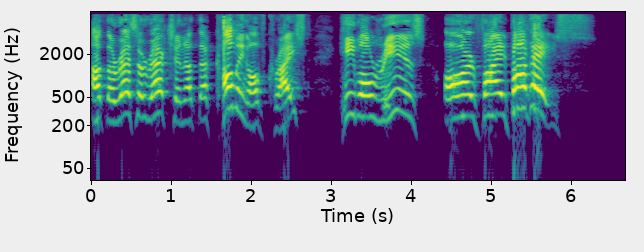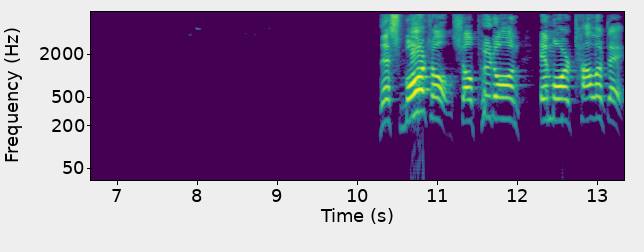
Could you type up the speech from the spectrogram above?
at the resurrection, at the coming of Christ, He will raise our vile bodies. This mortal shall put on immortality.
